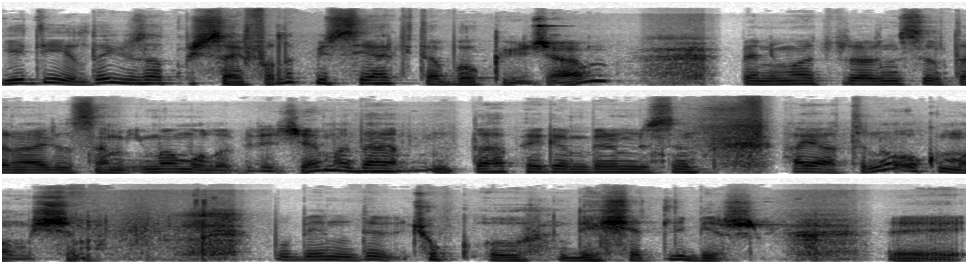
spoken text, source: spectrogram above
7 yılda 160 sayfalık bir siyer kitabı okuyacağım. Ben İmam Hatip 4. sınıftan ayrılsam imam olabileceğim ama daha, daha peygamberimizin hayatını okumamışım. Bu benim de çok e, dehşetli bir e,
